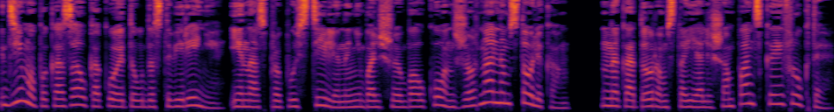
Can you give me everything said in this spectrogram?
Дима показал какое-то удостоверение, и нас пропустили на небольшой балкон с журнальным столиком, на котором стояли шампанское и фрукты.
